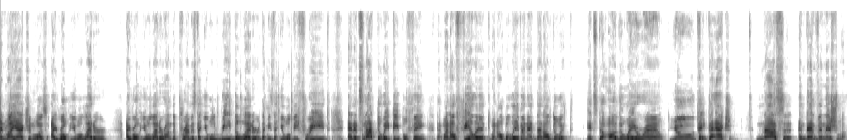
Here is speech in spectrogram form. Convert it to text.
And my action was, I wrote you a letter I wrote you a letter on the premise that you will read the letter. That means that you will be freed. And it's not the way people think that when I'll feel it, when I'll believe in it, then I'll do it. It's the other way around. You take the action. Nasa and then Vinishma.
